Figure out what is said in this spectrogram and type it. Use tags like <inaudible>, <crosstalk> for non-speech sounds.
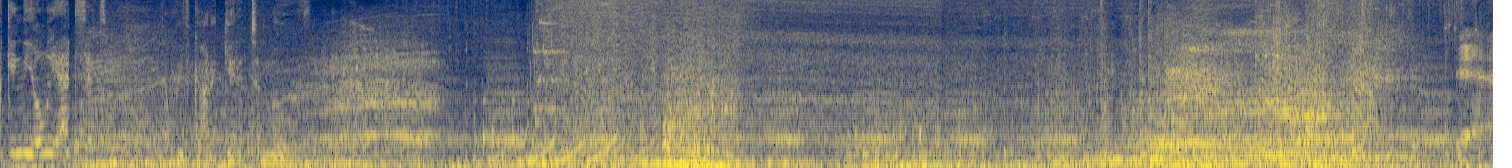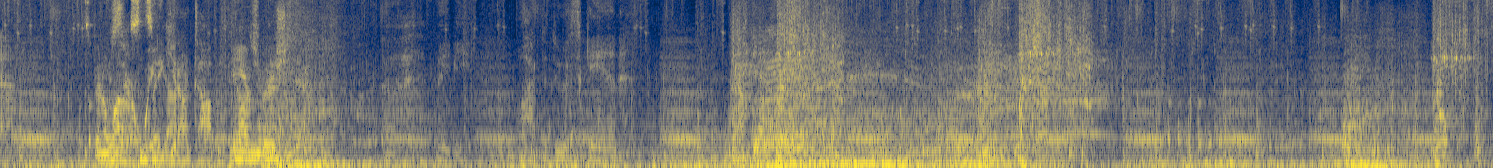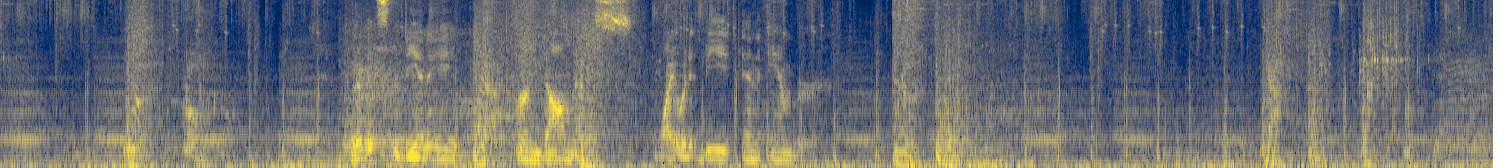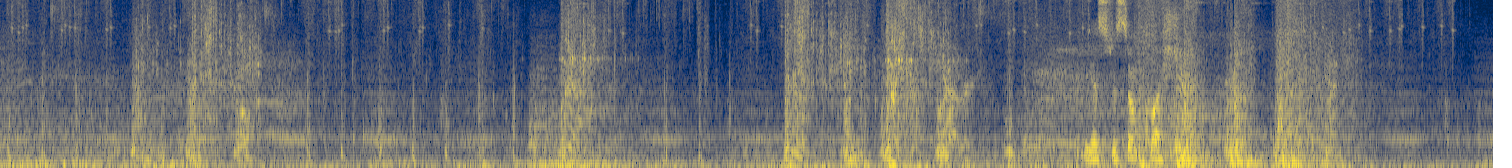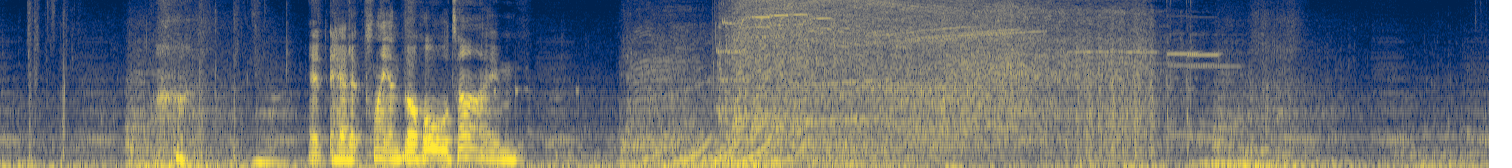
Blocking the only exit. We've gotta get it to move. Yeah. It's been a while since I to got get on top of the observation deck? It's the DNA for Indominus, why would it be in Amber? Whatever. I guess just don't question it. It had it planned the whole time.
